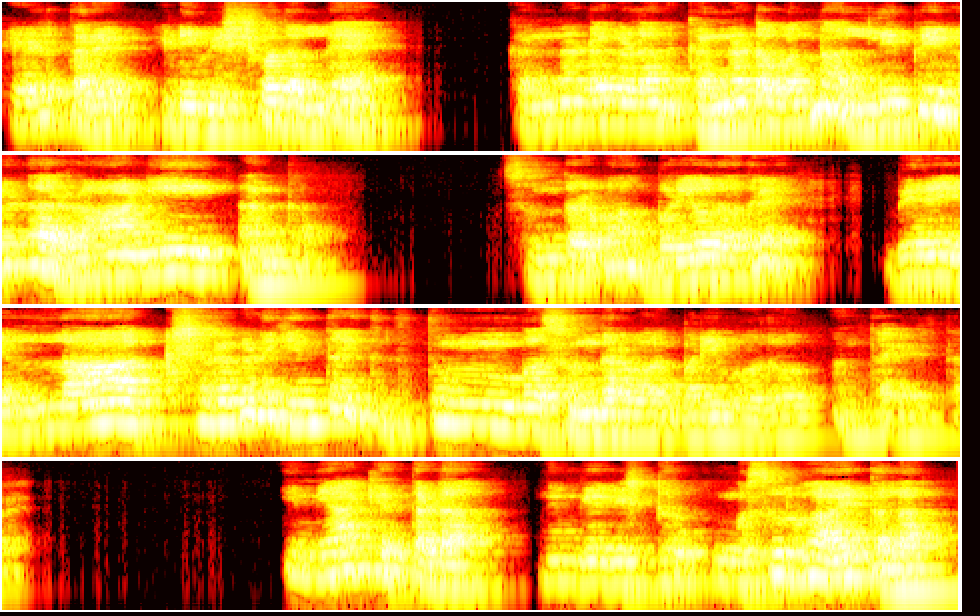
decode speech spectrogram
ಹೇಳ್ತಾರೆ, ಇಡೀ ವಿಶ್ವದಲ್ಲೇ ಕನ್ನಡಗಳ, ಕನ್ನಡವನ್ನು ಲಿಪಿಗಳ ರಾಣಿ ಅಂತ. ಸುಂದರವಾಗಿ ಬರೆಯೋದಾದರೆ ಬೇರೆ ಎಲ್ಲ ಅಕ್ಷರಗಳಿಗಿಂತ ಇದು ತುಂಬ ಸುಂದರವಾಗಿ ಬರೀಬೋದು ಅಂತ ಹೇಳ್ತಾರೆ. ಇನ್ಯಾಕೆ ತಡ? ನಿಮಗೆ ಇಷ್ಟು ಸುಲಭ ಆಯ್ತಲ್ಲ?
